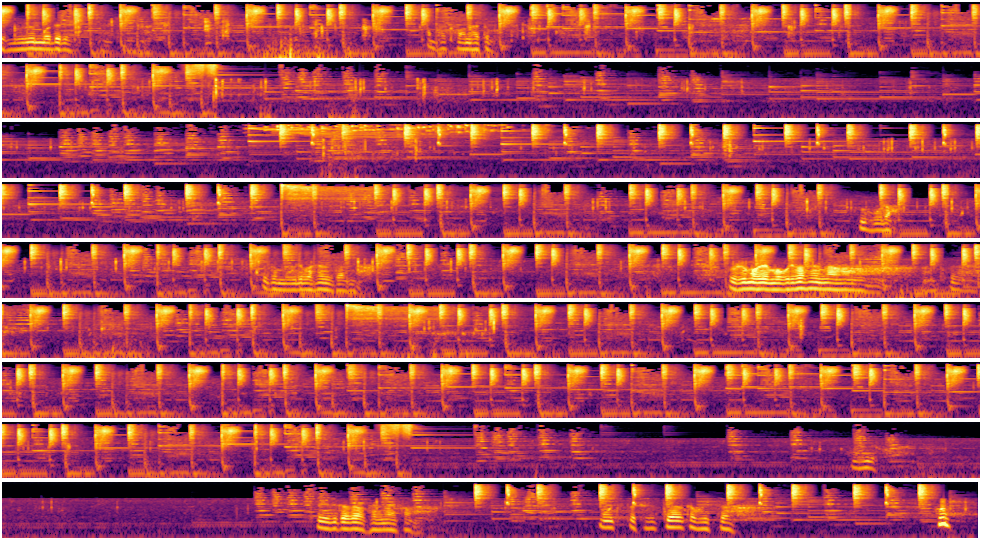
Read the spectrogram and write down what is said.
いブルーも出るし、ね、あんまり変わらないと思うんですけど。もうほら。これで潜りませんだな。ブルモで潜りませんな。なん。でか削り方が足りないかなもうちょっと削ってやるかこいつはふっ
